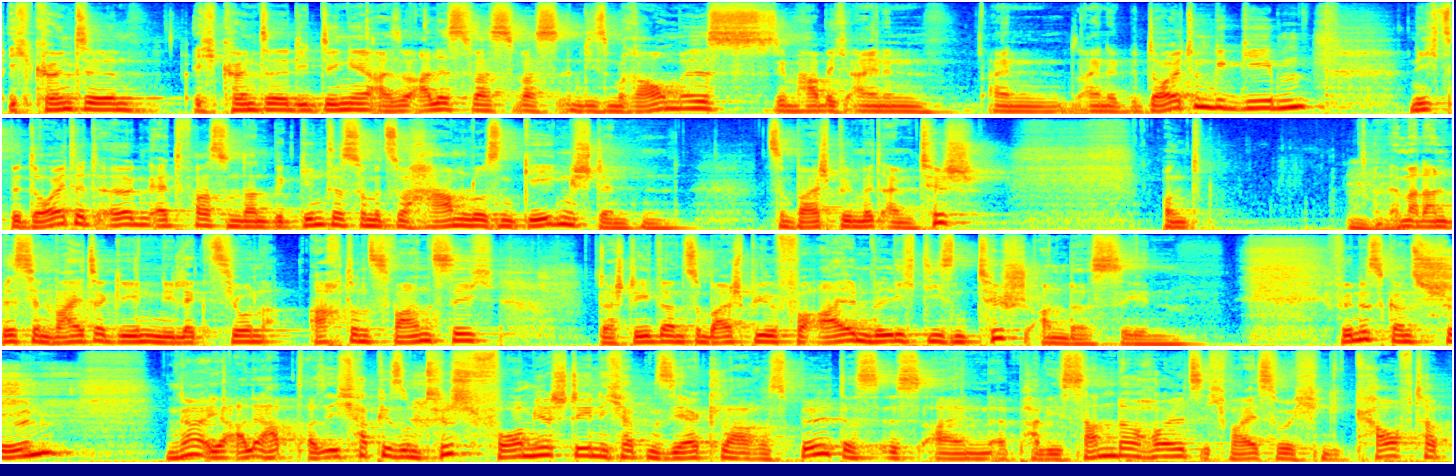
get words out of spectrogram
ich könnte, ich könnte die Dinge, also alles, was, was in diesem Raum ist, dem habe ich einen, einen, eine Bedeutung gegeben. Nichts bedeutet irgendetwas und dann beginnt es so mit so harmlosen Gegenständen. Zum Beispiel mit einem Tisch. Und mhm. wenn wir dann ein bisschen weitergehen in die Lektion 28, da steht dann zum Beispiel, vor allem will ich diesen Tisch anders sehen. Ich finde es ganz schön. Ja, ihr alle habt, also ich habe hier so einen Tisch vor mir stehen. Ich habe ein sehr klares Bild. Das ist ein Palisanderholz. Ich weiß, wo ich ihn gekauft habe.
